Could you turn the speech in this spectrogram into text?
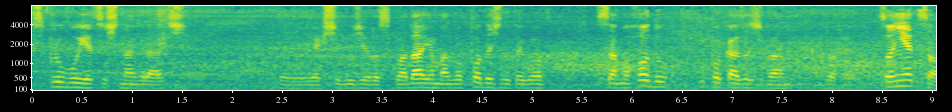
spróbuję coś nagrać, yy, jak się ludzie rozkładają, albo podejść do tego samochodu i pokazać Wam trochę co nieco.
